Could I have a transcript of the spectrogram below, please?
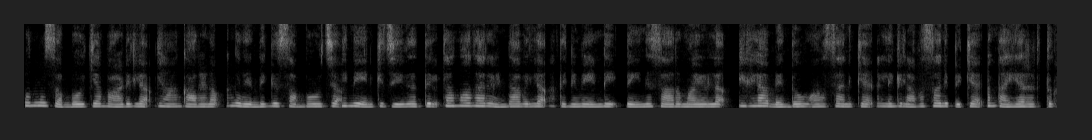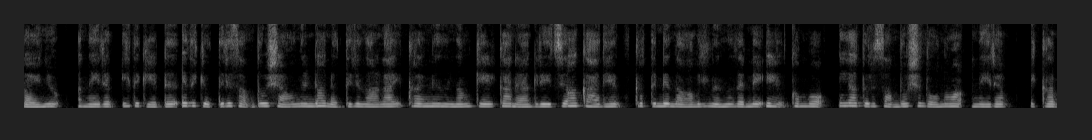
ഒന്നും സംഭവിക്കാൻ പാടില്ല. ഞാൻ കാരണം അങ്ങനെ എന്തെങ്കിലും സംഭവിച്ചാൽ ഇനി എനിക്ക് ജീവിതത്തിൽ സമാധാനം ഉണ്ടാവില്ല. അതിനുവേണ്ടി ഡെയിനി സാറുമായുള്ള എല്ലാ ബന്ധവും അവസാനിക്കാൻ അല്ലെങ്കിൽ അവസാനിപ്പിക്കാൻ ഞാൻ തയ്യാറെടുത്തു കഴിഞ്ഞു. അന്നേരം ഇത് കേട്ട് എനിക്ക് ഒത്തിരി സന്തോഷമാവുന്നുണ്ട്. ഞാൻ ഒത്തിരി നാളായി ക്രമിൽ നിന്നും കേൾക്കാൻ ആഗ്രഹിച്ച ആ കാര്യം കൃത്തിന്റെ നാവിൽ നിന്ന് തന്നെ കേൾക്കുമ്പോ ഇല്ലാത്തൊരു സന്തോഷം തോന്നുക നേരം വിക്രം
